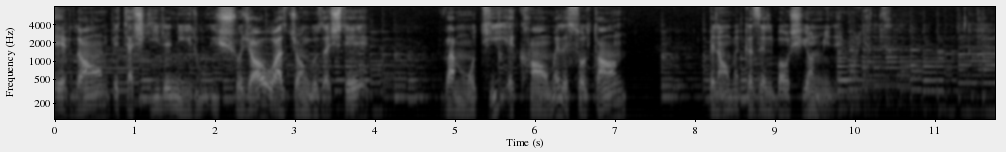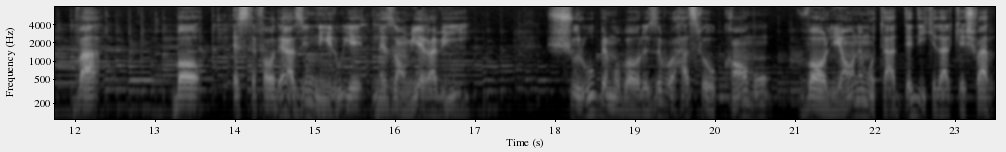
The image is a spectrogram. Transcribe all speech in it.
اقدام به تشکیل نیروی شجاع و از جان گذشته و مطیع کامل سلطان به نام قزلباشیان می نماید و با استفاده از این نیروی نظامی قوی شروع به مبارزه و حذف حکام و والیان متعددی که در کشور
